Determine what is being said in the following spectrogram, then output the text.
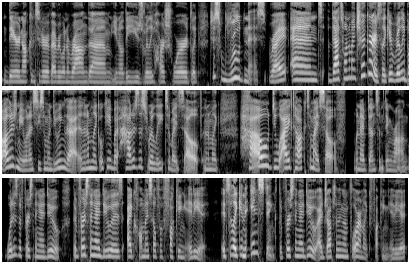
they're not considerate of everyone around them you know they use really harsh words like just rudeness right? And that's one of my triggers like it really bothers me when i see someone doing that. And then i'm like okay but how does this relate to myself? And i'm like how do i talk to myself when i've done something wrong. What is the first thing i do? The first thing i do is i call myself a fucking idiot. It's like an instinct the first thing i do. I drop something on the floor i'm like fucking idiot.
